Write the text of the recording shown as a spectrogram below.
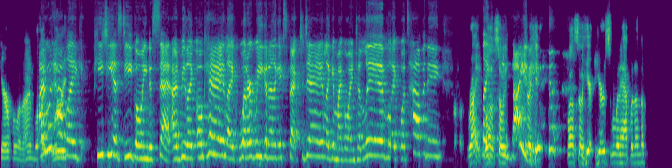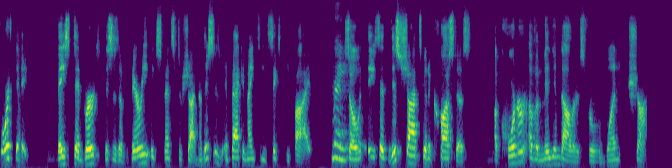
careful and I'm like. I would worried. have like PTSD going to set. I'd be like, okay, like, what are we gonna like expect today? Like, am I going to live? Like, what's happening? Right. Like, well, so, anxiety. So here, well, so here, here's what happened on the fourth day. They said, Burt, this is a very expensive shot. Now, this is back in 1965. Right. So they said this shot's going to cost us a quarter of a million dollars for one shot.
